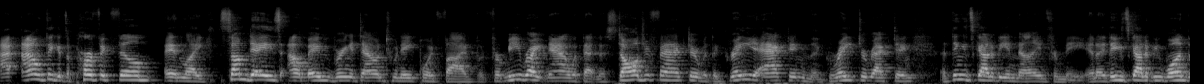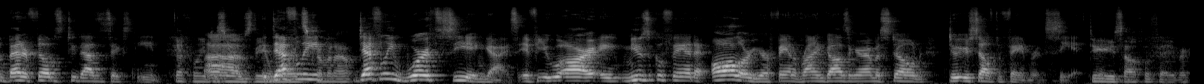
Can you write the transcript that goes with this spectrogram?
I- I don't think it's a perfect film, and like some days I'll maybe bring it down to an 8.5. But for me right now, with that nostalgia factor, with the great acting and the great directing, I think it's got to be a 9 for me. And I think it's got to be one of the better films of 2016. Definitely Um, deserves the awards definitely, coming out. definitely worth seeing, guys. If you are a musical fan at all, or you're a fan of Ryan Gosling or Emma Stone, do yourself a favor and see it. Do yourself a favor.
